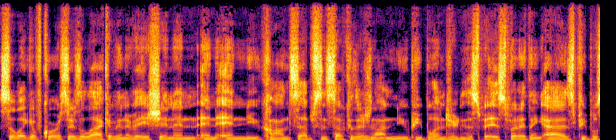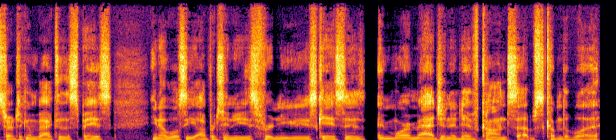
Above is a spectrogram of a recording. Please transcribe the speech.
So, like, of course, there's a lack of innovation and, and, and new concepts and stuff because there's not new people entering the space. But I think as people start to come back to the space, you know, we'll see opportunities for new use cases and more imaginative concepts come to play.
